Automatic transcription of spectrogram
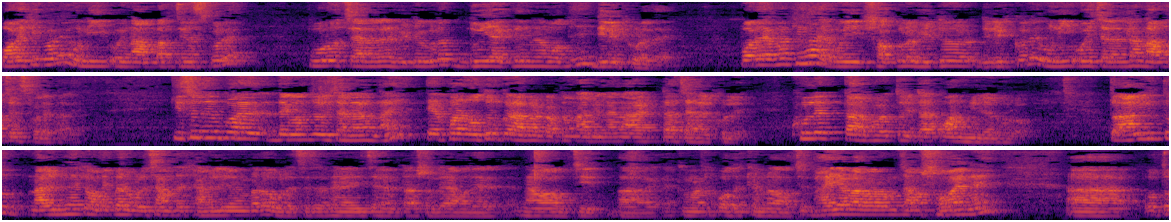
পরে কি করে? উনি ওই নাম্বার চেঞ্জ করে পুরো চ্যানেলের ভিডিওগুলো দুই একদিনের মধ্যেই ডিলিট করে দেয়। পরে আবার কি হয়? ওই সবগুলো ভিডিও ডিলিট করে উনি ওই চ্যানেলটার নামও চেঞ্জ করে ফেলে। কিছুদিন পরে দেখলাম যে ওই চ্যানেল নাই। এরপরে নতুন করে আবার ডক্টর নাবিল নামে আরেকটা চ্যানেল খুলে। খুলে তারপরে তো এটা ওয়ান মিলিয়ন হলো। তো আমি কিন্তু নাবিল ভাইকে অনেকবার বলেছি, আমাদের ফ্যামিলি মেম্বারও বলেছে যে, ভাই, এই চ্যানেলটা আসলে আমাদের নেওয়া উচিত বা কোনো একটা পদক্ষেপ নেওয়া উচিত। ভাইয়া বারবার বলছে, আমার সময় নেই। ও তো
